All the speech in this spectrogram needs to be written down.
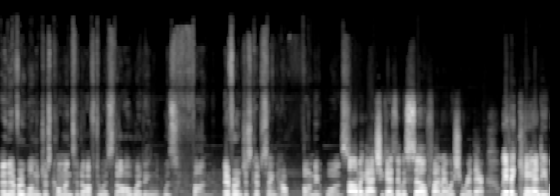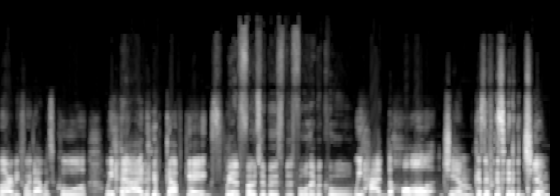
And everyone just commented afterwards that our wedding was fun. Everyone just kept saying how fun it was. Oh my gosh, you guys, it was so fun. I wish you were there. We had a candy bar before that was cool. We had cupcakes. we had photo booths before they were cool. We had the whole gym because it was in a gym,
